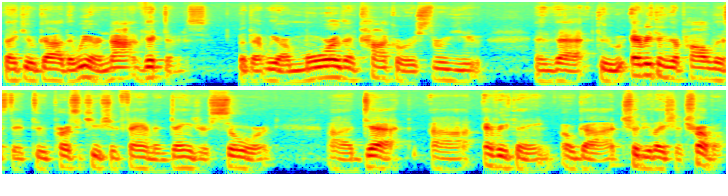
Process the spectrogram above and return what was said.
Thank you, God, that we are not victims, but that we are more than conquerors through you. And that through everything that Paul listed, through persecution, famine, danger, sword, uh, death, uh, everything, oh God, tribulation, trouble.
